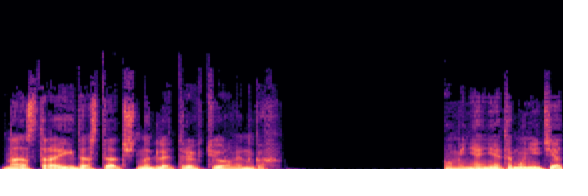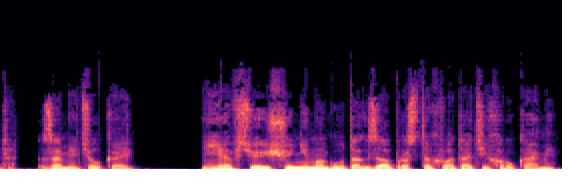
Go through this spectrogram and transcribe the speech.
Нас троих достаточно для трех тюрвингов. «У меня нет иммунитета», — заметил Кай. «Я все еще не могу так запросто хватать их руками.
